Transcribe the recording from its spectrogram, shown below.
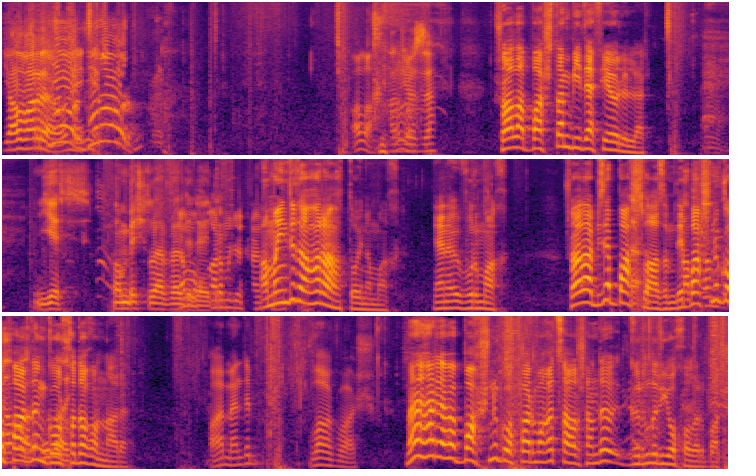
Yalvarıram. Vurur, o nə deyir? vurur. Allah. Al gözlə. Uşaqlar başdan bir dəfəyə ölürlər. Yes. 15 il əvvəl də idi. Amma indi daha rahatdır oynamaq. Yəni vurmaq. Uşaqlar bizə baş lazımdır. Başını qopardın, qorxudaq onları. Ay məndə var baş. Mən hər dəfə başını qoparmağa çalışanda qırılır, yox olur baş.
